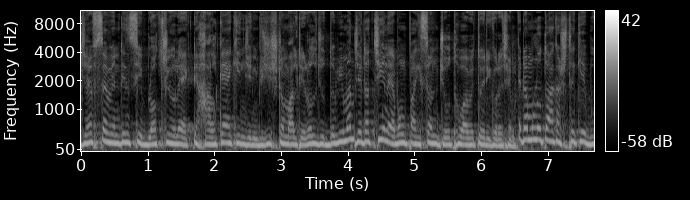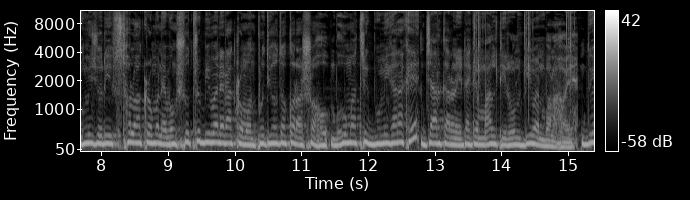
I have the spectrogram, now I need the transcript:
JF seventeen C block three হলো একটি হালকা এক ইঞ্জিন বিশিষ্ট মাল্টিরোল যুদ্ধ বিমান যেটা চীন এবং পাকিস্তান যৌথভাবে তৈরি করেছে। এটা মূলত আকাশ থেকে ভূমি জরিপ, স্থল আক্রমণ এবং শত্রু বিমানের আক্রমণ প্রতিহত করা সহ বহুমাত্রিক ভূমিকা রাখে, যার কারণে এটাকে মাল্টিরোল বিমান বলা হয়। দুই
